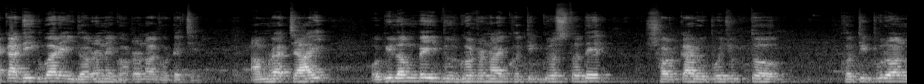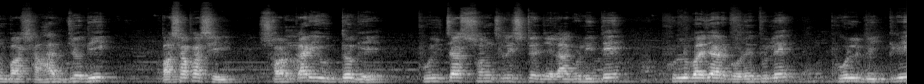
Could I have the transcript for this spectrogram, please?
একাধিকবার এই ধরনের ঘটনা ঘটেছে। আমরা চাই অবিলম্বে এই দুর্ঘটনায় ক্ষতিগ্রস্তদের সরকার উপযুক্ত ক্ষতিপূরণ বা সাহায্য দিক। পাশাপাশি সরকারি উদ্যোগে ফুল চাষ সংশ্লিষ্ট জেলাগুলিতে ফুলবাজার গড়ে তুলে ফুল বিক্রি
